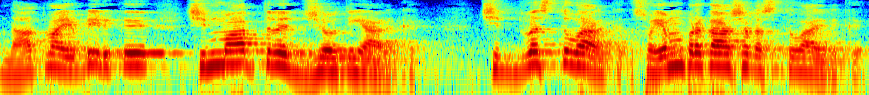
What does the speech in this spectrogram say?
அந்த ஆத்மா எப்படி இருக்கு? சின்மாத்திர ஜோதியா இருக்கு. சித்வஸ்துவா இருக்கு. ஸ்வயம் பிரகாச வஸ்துவா இருக்கு.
